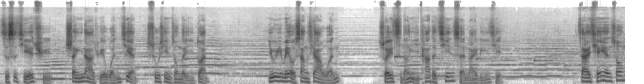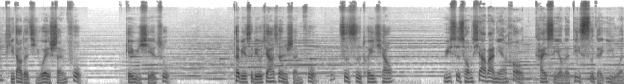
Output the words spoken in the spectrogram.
只是截取圣依纳爵文件书信中的一段。由于没有上下文，所以只能以他的精神来理解。在前言中提到的几位神父给予协助，特别是刘家正神父字字推敲。于是从下半年后开始有了第四个译文。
